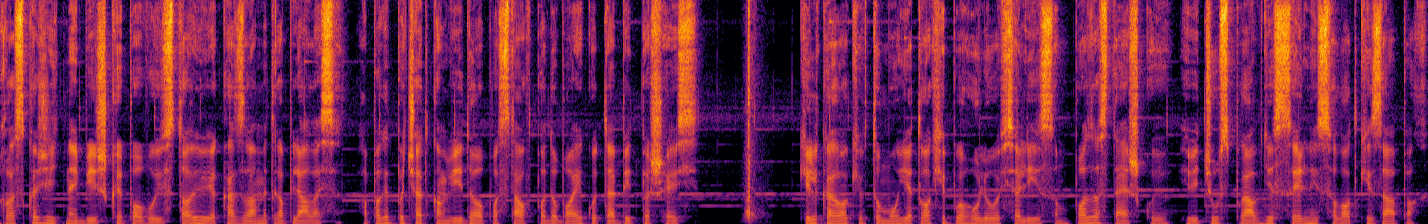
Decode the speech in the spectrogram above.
Розкажіть найбільш крипову історію, яка з вами траплялася, а перед початком відео постав вподобайку та підпишись. Кілька років тому я трохи прогулювався лісом поза стежкою і відчув справді сильний солодкий запах.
